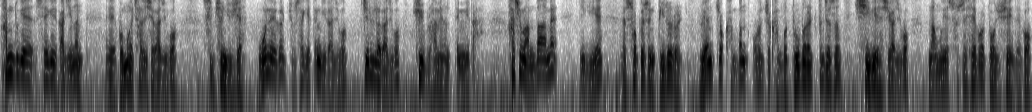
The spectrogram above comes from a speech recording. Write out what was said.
한두 개, 세 개까지는 예, 구멍을 찾으셔가지고, 심춘 유제, 원액을 주사기에 당겨가지고, 찔러가지고 주입을 하면 됩니다. 하시고 난 다음에 여기에 속효성 비료를 왼쪽 한 번, 오른쪽 한 번, 두 번을 던져서 시비하셔가지고 나무의 수술 회복을 도와주셔야 되고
